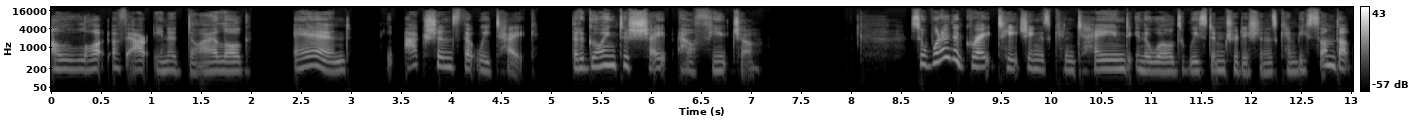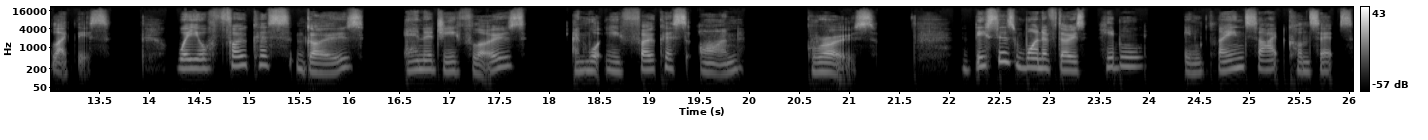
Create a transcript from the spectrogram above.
a lot of our inner dialogue and the actions that we take that are going to shape our future. So, one of the great teachings contained in the world's wisdom traditions can be summed up like this where your focus goes, energy flows, and what you focus on grows. This is one of those hidden in plain sight concepts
